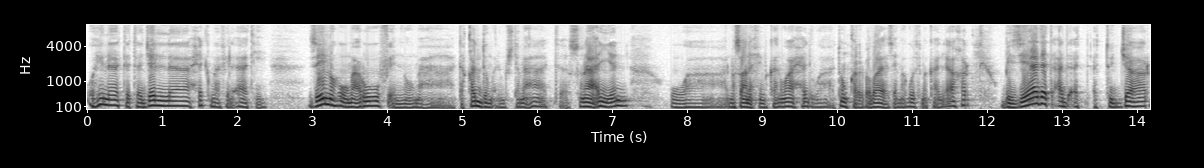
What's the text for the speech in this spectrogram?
وهنا تتجلى حكمة في الآتي زي ما هو معروف أنه مع تقدم المجتمعات صناعيا والمصانع في مكان واحد وتنقل البضائع زي ما قلت مكان لآخر بزيادة عدد التجار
